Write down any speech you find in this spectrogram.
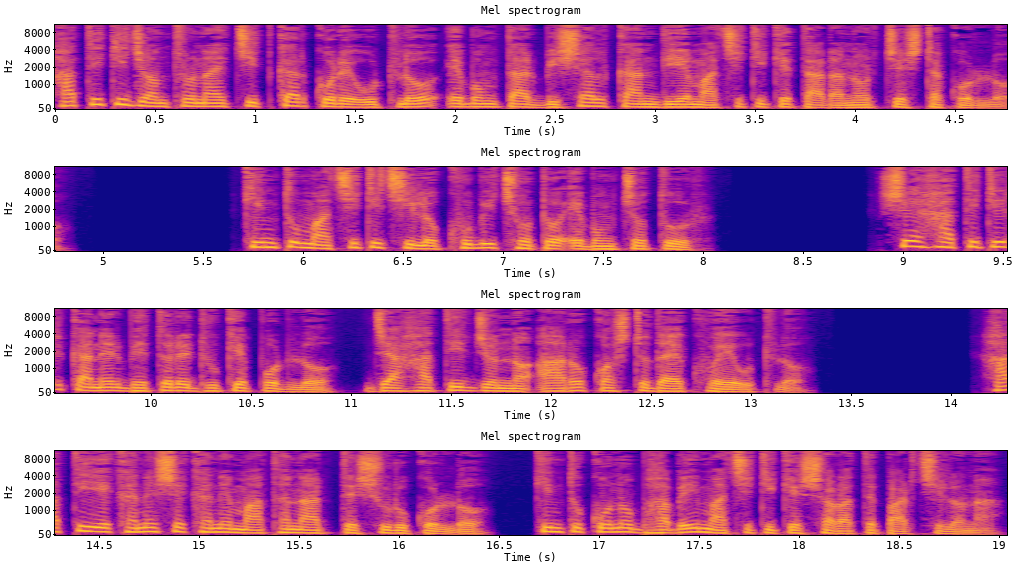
হাতিটি যন্ত্রণায় চিৎকার করে উঠল এবং তার বিশাল কান দিয়ে মাছিটিকে তাড়ানোর চেষ্টা করল। কিন্তু মাছিটি ছিল খুবই ছোট এবং চতুর। সে হাতিটির কানের ভেতরে ঢুকে পড়ল, যা হাতির জন্য আরও কষ্টদায়ক হয়ে উঠল। হাতি এখানে সেখানে মাথা নাড়তে শুরু করল, কিন্তু কোনোভাবেই মাছিটিকে সরাতে পারছিল না।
